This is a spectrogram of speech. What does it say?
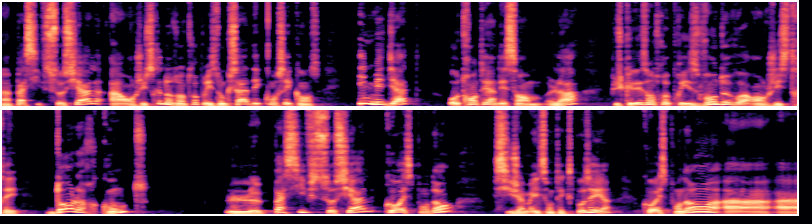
un passif social à enregistrer dans nos entreprises. Donc ça a des conséquences immédiates au 31 décembre, là, puisque les entreprises vont devoir enregistrer dans leur compte le passif social correspondant, si jamais ils sont exposés, hein, correspondant à, à-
